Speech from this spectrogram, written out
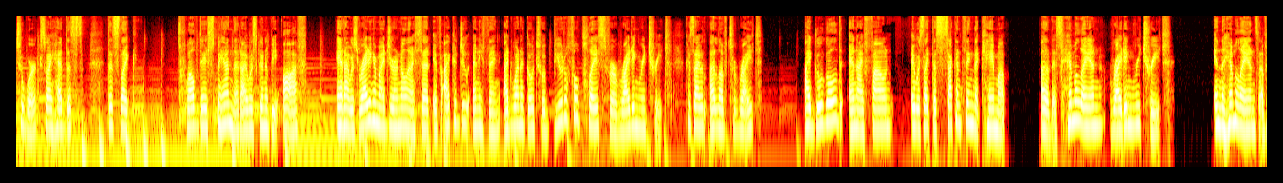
to work. So I had this, this like 12 day span that I was going to be off. And I was writing in my journal and I said, if I could do anything, I'd want to go to a beautiful place for a writing retreat because I, I love to write. I Googled and I found it was like the second thing that came up uh, this Himalayan writing retreat in the Himalayas of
